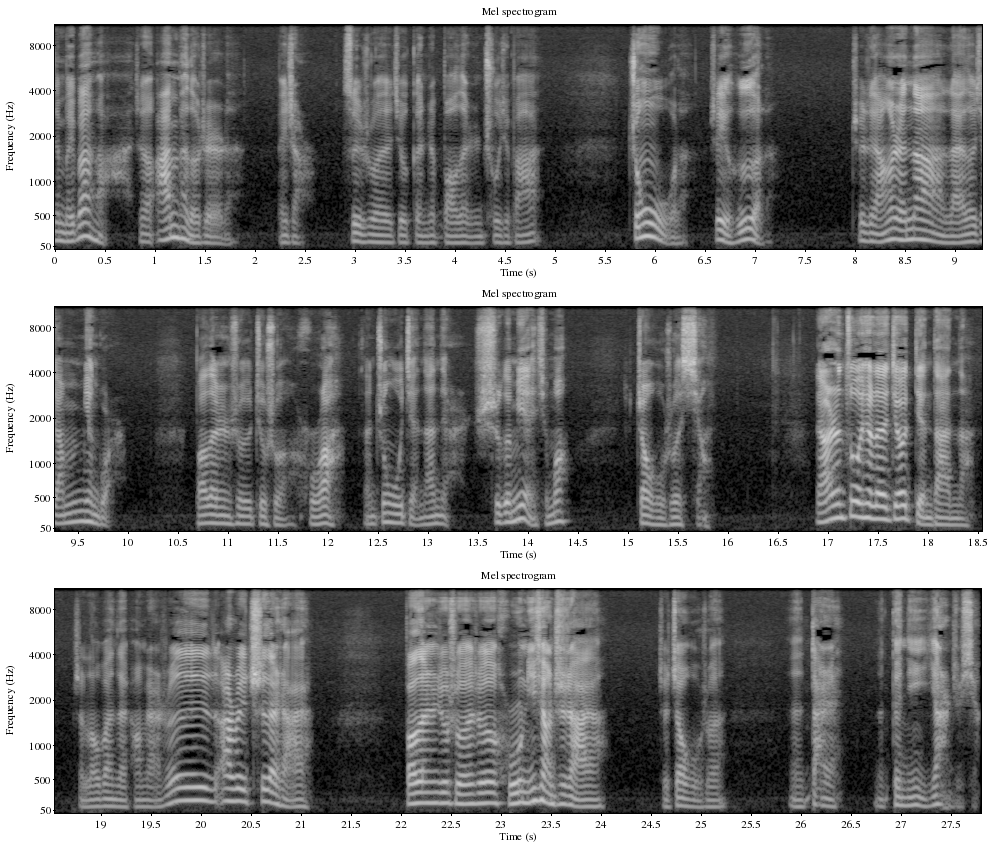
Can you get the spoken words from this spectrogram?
那没办法，这安排到这儿了，没招儿，所以说就跟着包大人出去办案。中午了，这也饿了，这两个人呢来到家面馆，包大人说就说虎啊，咱中午简单点，吃个面行不？赵虎说行。两个人坐下来就要点单呢。这老板在旁边说：“二位吃点啥呀？”包大人就说：“说胡，你想吃啥呀？”这赵虎说：“嗯，大人，那跟您一样就行。”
